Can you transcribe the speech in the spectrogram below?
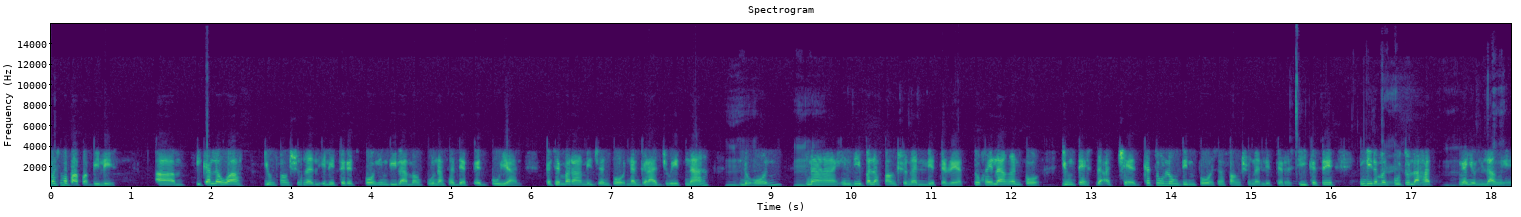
mas mapapabilis. Um, ikalawa, yung functional illiterate po, hindi lamang po nasa DepEd po yan. Kasi marami dyan po nag-graduate na Mhm. noon Mhm. na hindi pala functional literate. So kailangan po yung TESDA at CHED katulong din po sa functional literacy kasi hindi naman Okay. po ito lahat Mhm. ngayon lang eh.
